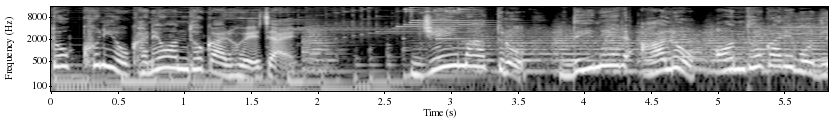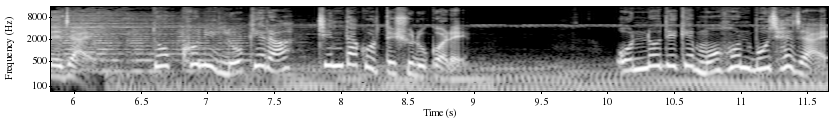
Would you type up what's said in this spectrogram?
তক্ষুনি ওখানে অন্ধকার হয়ে যায়। যেই মাত্র দিনের আলো অন্ধকারে বদলে যায় তক্ষুনি লোকেরা চিন্তা করতে শুরু করে। অন্যদিকে মোহন বুঝে যায়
